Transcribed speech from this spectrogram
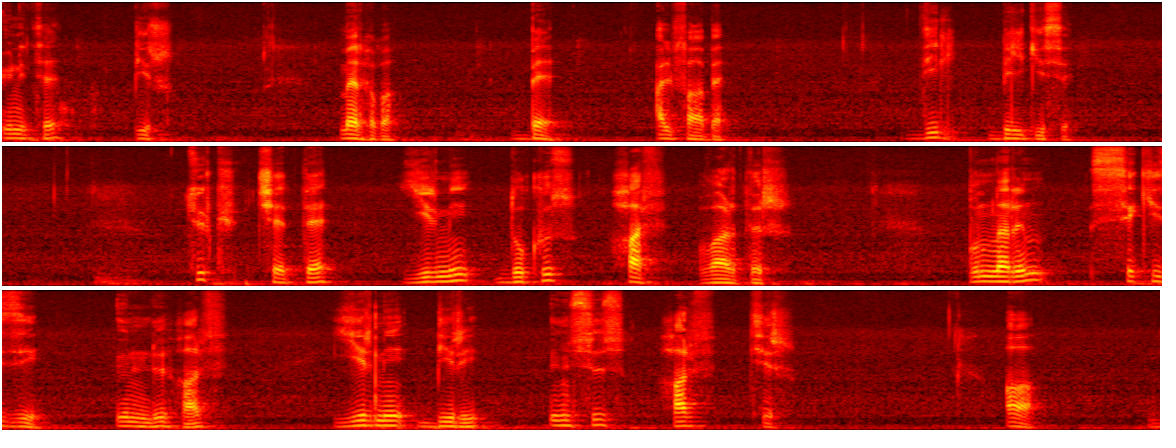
Ünite 1 Merhaba. B. Alfabe. Dil bilgisi. Türkçe'de 29 harf vardır. Bunların 8'i ünlü harf, 21'i ünsüz harftir. A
